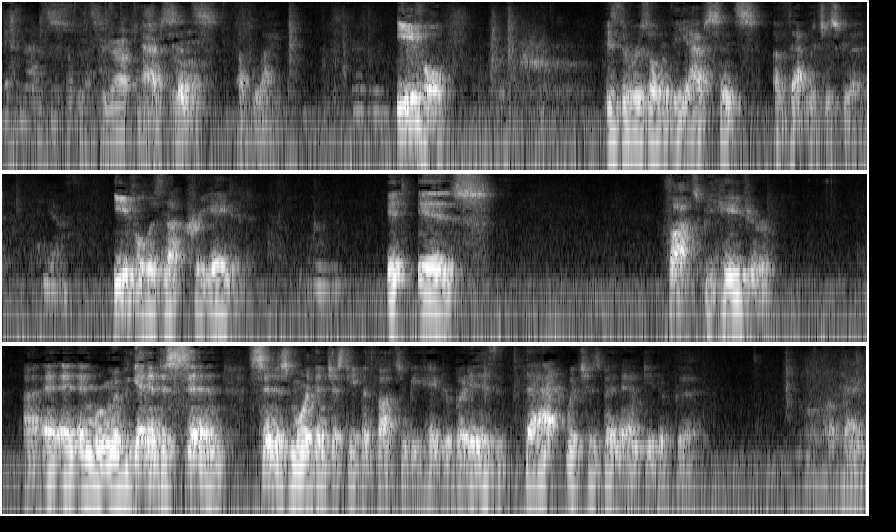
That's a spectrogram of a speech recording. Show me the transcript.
It's the absence, Absence of light. Evil is the result of the absence of that which is good. Yes. Evil is not created. It is thoughts, behavior. Uh, and, and, and when we get into sin, sin is more than just even thoughts and behavior, but it is that which has been emptied of good. Okay?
